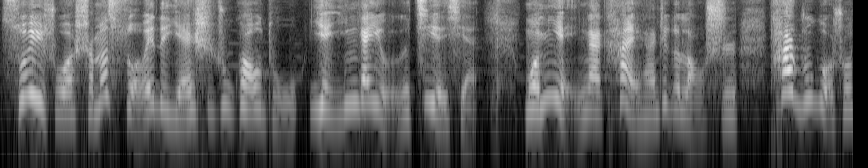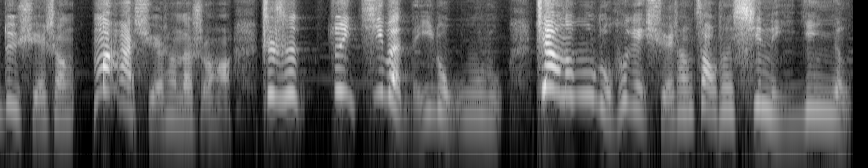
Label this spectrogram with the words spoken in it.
所以说什么所谓的严师出高徒，也应该有一个界限。我们也应该看一看这个老师，他如果说对学生骂学生的时候，这是最基本。的一种侮辱，这样的侮辱会给学生造成心理阴影，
